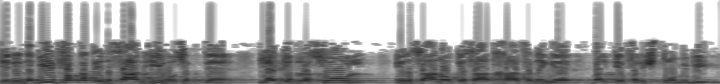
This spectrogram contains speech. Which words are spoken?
یعنی نبی فقط انسان ہی ہو سکتے ہیں، لیکن رسول انسانوں کے ساتھ خاص نہیں ہے، بلکہ فرشتوں میں بھی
